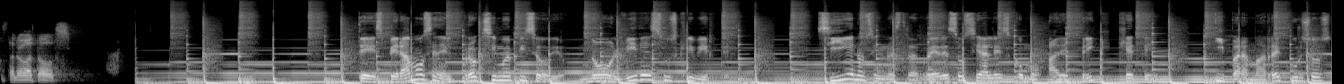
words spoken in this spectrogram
Hasta luego a todos. Te esperamos en el próximo episodio. No olvides suscribirte. Síguenos en nuestras redes sociales como ADEPRICGT y para más recursos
